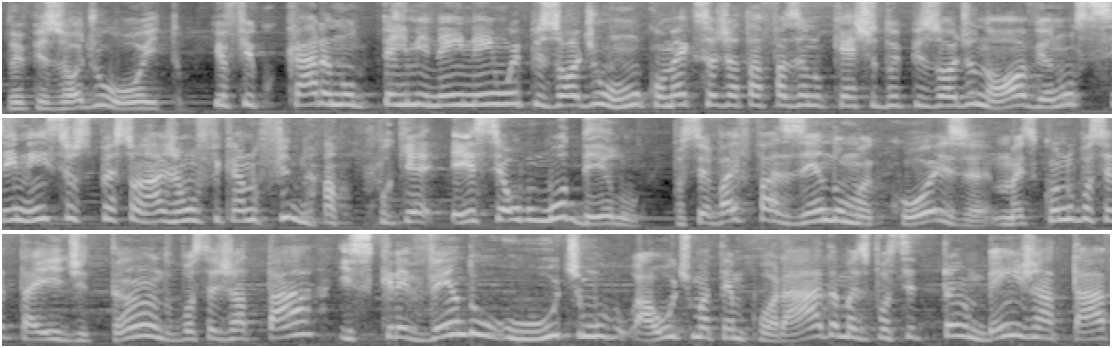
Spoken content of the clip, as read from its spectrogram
do episódio 8. E eu fico, cara, eu não terminei nem o episódio 1, como é que você já tá fazendo o cast do episódio 9? Eu não sei nem se os personagens vão ficar no final. Porque esse é o modelo. Você vai fazendo uma coisa, mas quando você tá editando, você já tá escrevendo o último, a última temporada, mas você também já tá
